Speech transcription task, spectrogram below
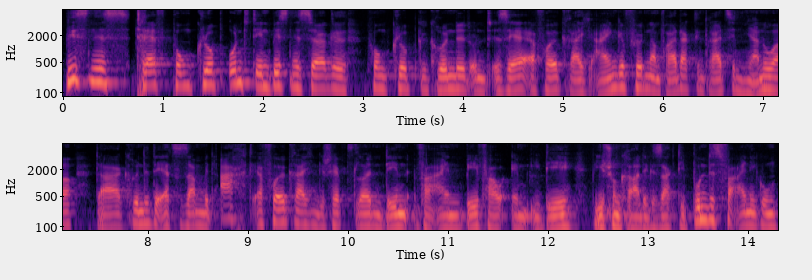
Business Treff.club und den Business Circle.club gegründet und sehr erfolgreich eingeführt. Und am Freitag, den 13. Januar, da gründete er zusammen mit acht erfolgreichen Geschäftsleuten den Verein BVMID, wie schon gerade gesagt, die Bundesvereinigung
